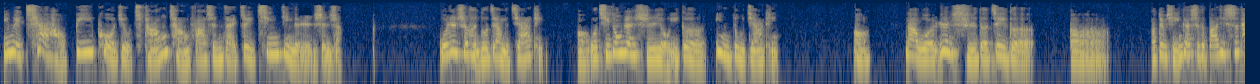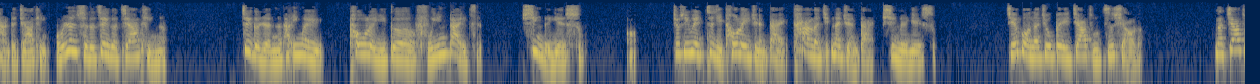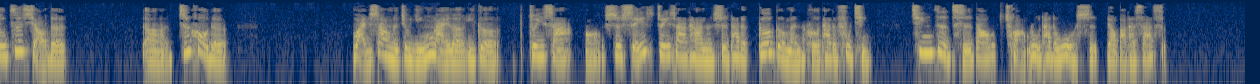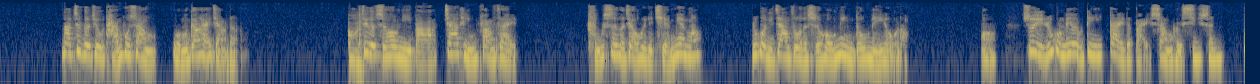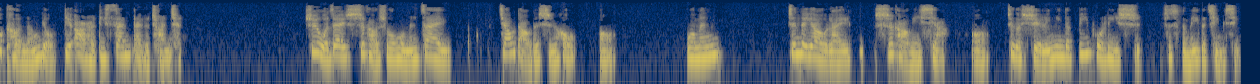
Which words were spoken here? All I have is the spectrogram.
因为恰好逼迫就常常发生在最亲近的人身上。我认识很多这样的家庭，哦，我其中认识有一个印度家庭，哦，那我认识的这个呃啊，对不起，应该是个巴基斯坦的家庭。我认识的这个家庭呢，这个人呢，他因为偷了一个福音袋子，信的耶稣，啊、就是因为自己偷了一卷袋，看了那卷袋，信了耶稣，结果呢就被家族知晓了。那家族知晓的。呃，之后的晚上呢，就迎来了一个追杀哦。是谁追杀他呢？是他的哥哥们和他的父亲亲自持刀闯入他的卧室，要把他杀死。那这个就谈不上我们刚才讲的哦。这个时候你把家庭放在服饰和教会的前面吗？如果你这样做的时候，命都没有了，哦，所以如果没有第一代的摆上和牺牲，不可能有第二和第三代的传承。所以我在思考说，我们在教导的时候，哦，我们真的要来思考一下，哦，这个血淋淋的逼迫历史是什么一个情形？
